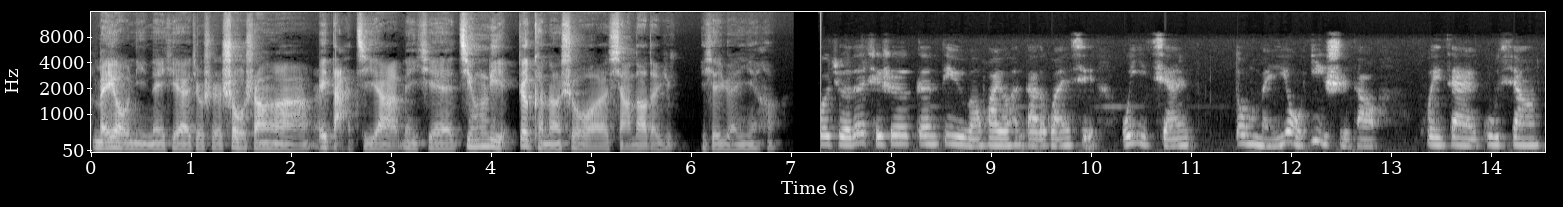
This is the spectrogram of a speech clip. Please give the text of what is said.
没有你那些就是受伤啊、被打击啊那些经历，这可能是我想到的一一些原因哈。我觉得其实跟地域文化有很大的关系。我以前都没有意识到会在故乡。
